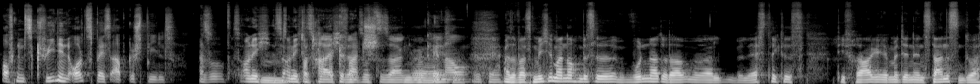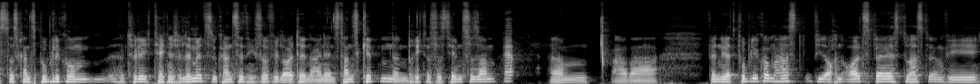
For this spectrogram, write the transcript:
auf einem Screen in Allspace abgespielt. Also ist auch nicht, ist auch nicht das gleiche dann sozusagen. Okay. Genau. Okay. Also was mich immer noch ein bisschen wundert oder, oder belästigt ist die Frage eben mit den Instanzen. Du hast das ganze Publikum, natürlich technische Limits, du kannst jetzt nicht so viele Leute in eine Instanz kippen, dann bricht das System zusammen. Ja. Ähm, aber wenn du jetzt Publikum hast, wie auch in Allspace, du hast irgendwie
